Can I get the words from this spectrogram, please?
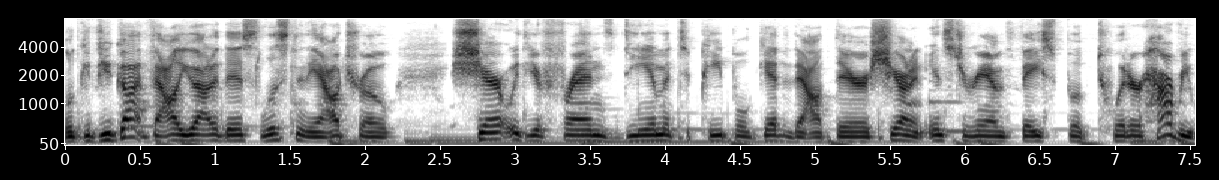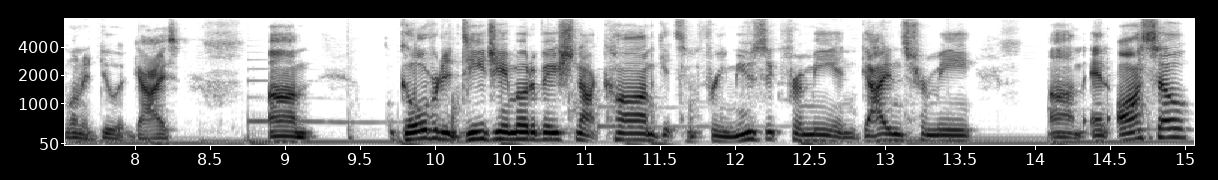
Look, if you got value out of this, listen to the outro, share it with your friends, DM it to people, get it out there, share it on Instagram, Facebook, Twitter, however you want to do it, guys. Um, go over to djmotivation.com, get some free music from me and guidance from me. Um, and also,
